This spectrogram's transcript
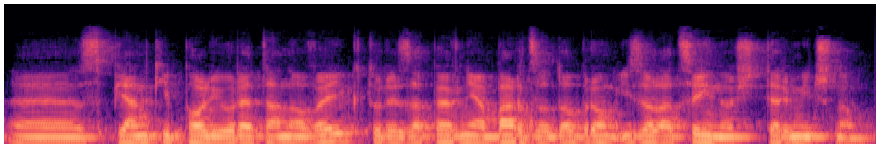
e, z pianki poliuretanowej, który zapewnia bardzo dobrą izolacyjność termiczną.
